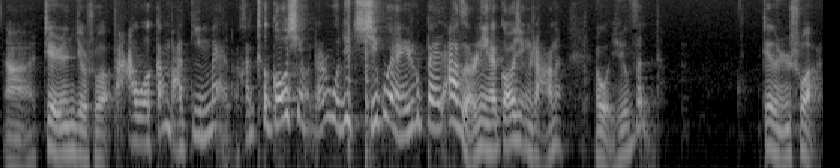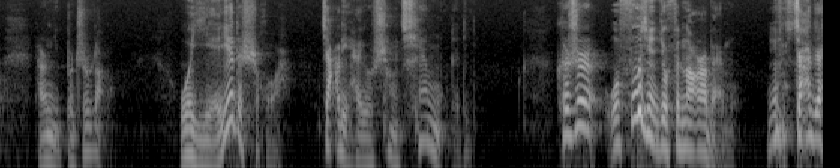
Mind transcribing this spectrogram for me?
啊，这人就说啊，我刚把地卖了，还特高兴。他说我就奇怪，你是个败家子，你还高兴啥呢？然后我就问他。这个人说啊，他说你不知道，我爷爷的时候啊，家里还有上千亩的地，可是我父亲就分到二百亩，因为家家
